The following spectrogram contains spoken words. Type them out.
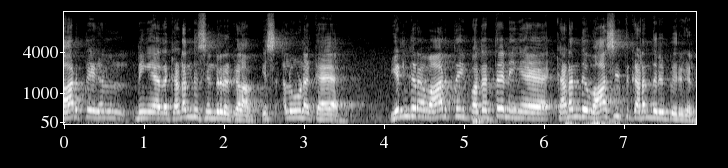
வார்த்தைகள் நீங்கள் அதை கடந்து சென்றிருக்கலாம். எஸ் அலூனக்க என்கிற வார்த்தை பதத்தை நீங்கள் கடந்து வாசித்து கடந்திருப்பீர்கள்.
